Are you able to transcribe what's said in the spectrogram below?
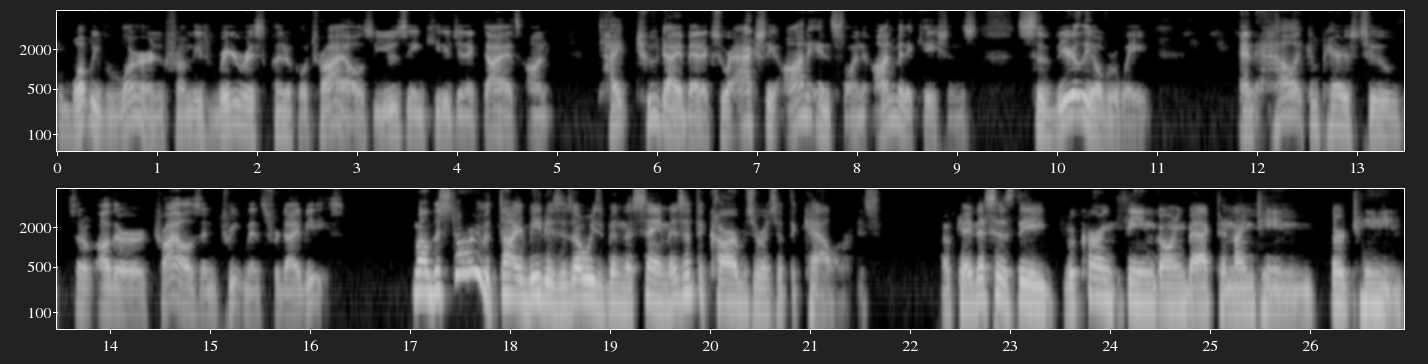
what we've learned from these rigorous clinical trials using ketogenic diets on type 2 diabetics who are actually on insulin, on medications, severely overweight, and how it compares to sort of other trials and treatments for diabetes. Well, the story with diabetes has always been the same. Is it the carbs or is it the calories? Okay, this is the recurring theme going back to 1913.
